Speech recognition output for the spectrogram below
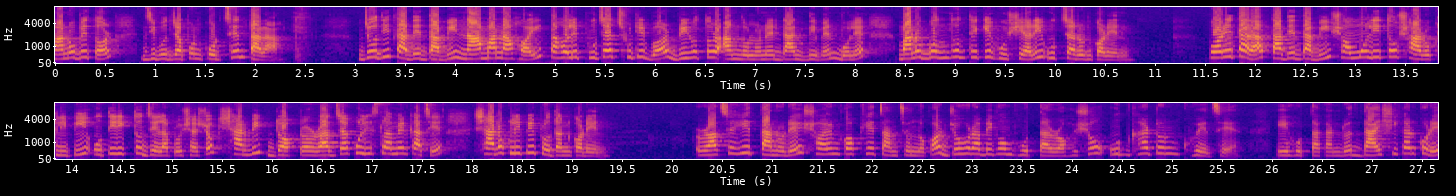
মানবেতর জীবনযাপন করছেন তারা। যদি তাদের দাবি না মানা হয়, তাহলে পূজার ছুটির পর বৃহত্তর আন্দোলনের ডাক দিবেন বলে মানববন্ধন থেকে হুঁশিয়ারি উচ্চারণ করেন। পরে তারা তাদের দাবি সম্মিলিত স্মারকলিপি অতিরিক্ত জেলা প্রশাসক সার্বিক ডক্টর রাজ্জাকুল ইসলামের কাছে স্মারকলিপি প্রদান করেন। রাজশাহীর তানোরে শয়নকক্ষে চাঞ্চল্যকর জোহরা বেগম হত্যার রহস্য উদ্ঘাটন হয়েছে। এই হত্যাকাণ্ড দায় স্বীকার করে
